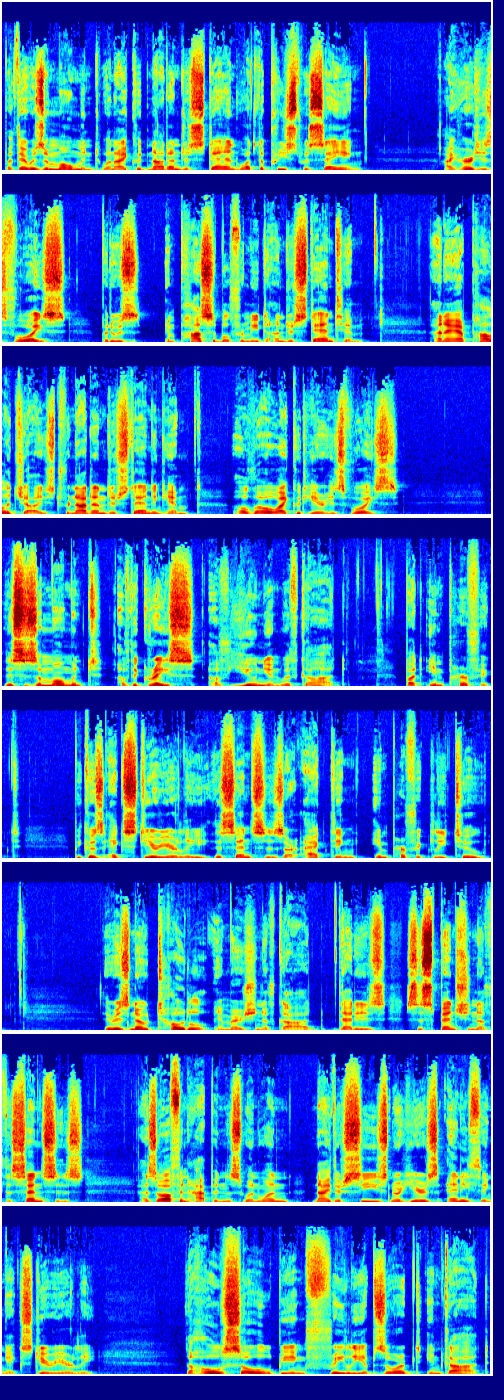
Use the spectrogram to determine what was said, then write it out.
But there was a moment when I could not understand what the priest was saying. I heard his voice, but it was impossible for me to understand him, and I apologized for not understanding him, although I could hear his voice. This is a moment of the grace of union with God, but imperfect, because exteriorly the senses are acting imperfectly too. There is no total immersion of God, that is, suspension of the senses, as often happens when one neither sees nor hears anything exteriorly, the whole soul being freely absorbed in God.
